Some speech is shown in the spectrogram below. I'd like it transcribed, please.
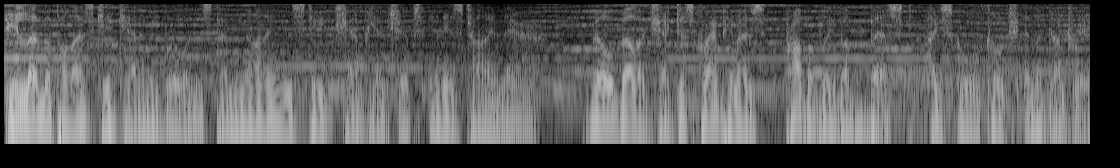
He led the Pulaski Academy Bruins to nine state championships in his time there. Bill Belichick described him as probably the best high school coach in the country.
